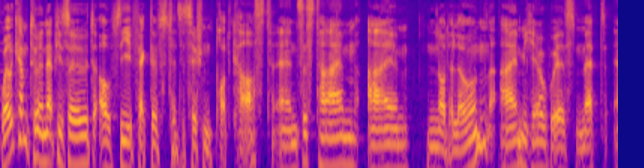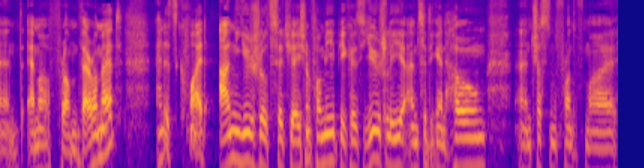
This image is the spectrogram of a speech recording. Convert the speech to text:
Welcome to an episode of the Effective Statistician podcast. And this time I'm not alone. I'm here with Matt and Emma from Veramed, and it's quite unusual situation for me because usually I'm sitting at home and just in front of my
